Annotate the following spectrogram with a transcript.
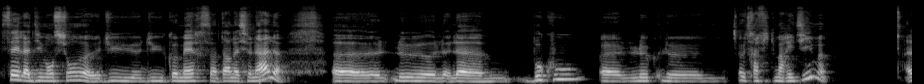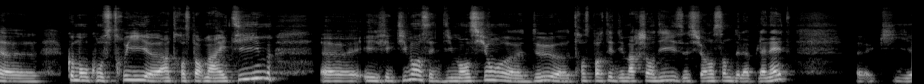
c'est la dimension euh, du, du commerce international. Euh, le, le la, beaucoup le, le, le, trafic maritime. comment on construit un transport maritime et effectivement cette dimension de transporter des marchandises sur l'ensemble de la planète qui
